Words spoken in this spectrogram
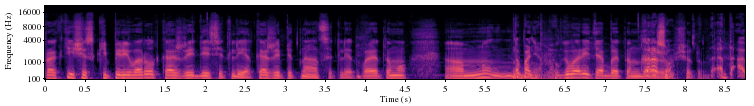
практически переворот каждые 10 лет, каждые 15 лет. Поэтому, ну, Ну, понятно. говорить об этом, да, Хорошо. что там. А- а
